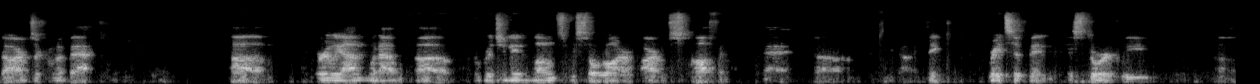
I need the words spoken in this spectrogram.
The arms are coming back. Um, early on, when I uh, originated loans, we sold our arms often, and uh, you know, I think rates have been historically uh,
